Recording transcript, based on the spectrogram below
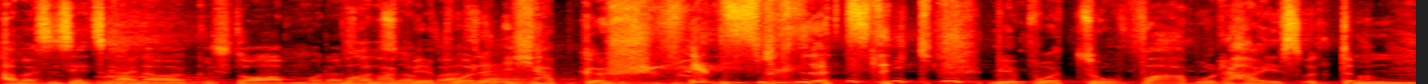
Aber es ist jetzt keiner gestorben oder boah, sonst mir irgendwas. wurde, ich habe geschwitzt plötzlich. Mir wurde so warm und heiß und Mhm.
